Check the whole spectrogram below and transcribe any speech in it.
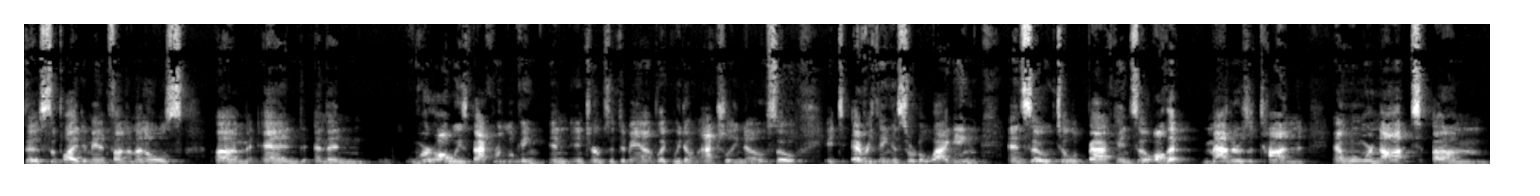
the supply demand fundamentals um, and and then we're always backward looking in, in terms of demand like we don't actually know so it everything is sort of lagging. And so to look back and so all that matters a ton and when we're not um,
